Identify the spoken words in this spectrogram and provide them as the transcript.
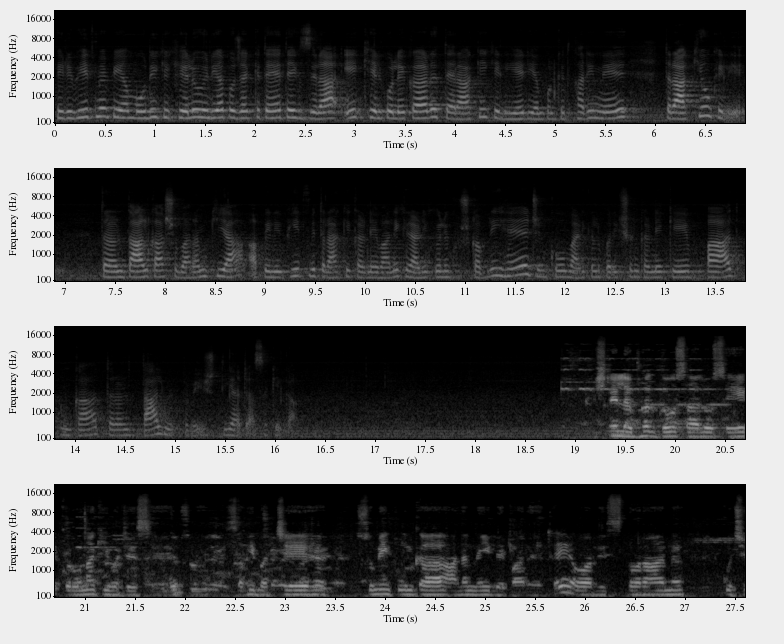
पीलीभीत में पीएम मोदी के खेलो इंडिया प्रोजेक्ट के तहत एक जिला, एक खेल को लेकर तैराकी के लिए डीएम पुलकित खरी ने तैराकियों के लिए तरणताल का शुभारंभ किया। अब पीलीभीत में तैराकी करने वाले खिलाड़ियों के लिए खुशखबरी है, जिनको मेडिकल परीक्षण करने के बाद उनका तरणताल में प्रवेश दिया जा सकेगा। पिछले लगभग दो सालों से कोरोना की वजह से सभी बच्चे स्विमिंग पूल का आनंद नहीं ले पा रहे थे और इस दौरान कुछ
